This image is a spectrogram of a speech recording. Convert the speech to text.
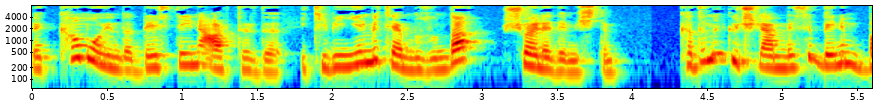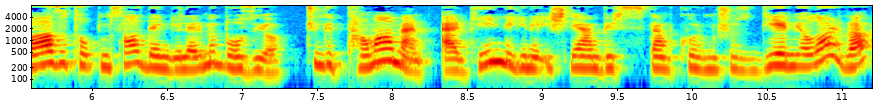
ve kamuoyunda desteğini arttırdığı 2020 Temmuz'unda şöyle demiştim. Kadının güçlenmesi benim bazı toplumsal dengelerimi bozuyor. Çünkü tamamen erkeğin lehine işleyen bir sistem kurmuşuz diyemiyorlar da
